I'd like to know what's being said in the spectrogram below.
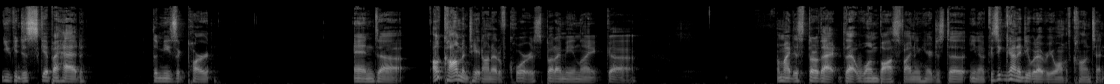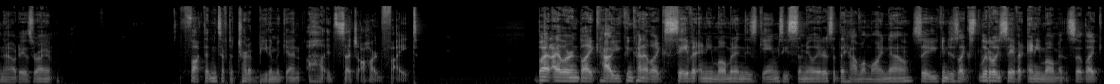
you can just skip ahead the music part, and uh, I'll commentate on it, of course. But I mean, like. Uh, I might just throw that that one boss fight in here just to you know because you can kind of do whatever you want with content nowadays, right? Fuck, that means I have to try to beat him again. Oh, it's such a hard fight. But I learned like how you can kind of like save at any moment in these games, these simulators that they have online now. So you can just like literally save at any moment. So like,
